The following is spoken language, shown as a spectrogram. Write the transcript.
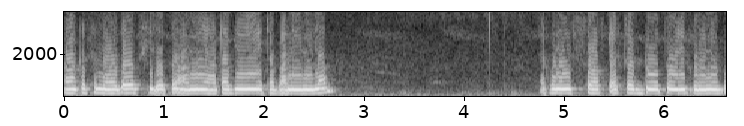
আমার কাছে ময়দাও ছিল, তো আমি আটা দিয়ে এটা বানিয়ে নিলাম। এখন আমি সফট একটা ডো তৈরি করে নেব।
